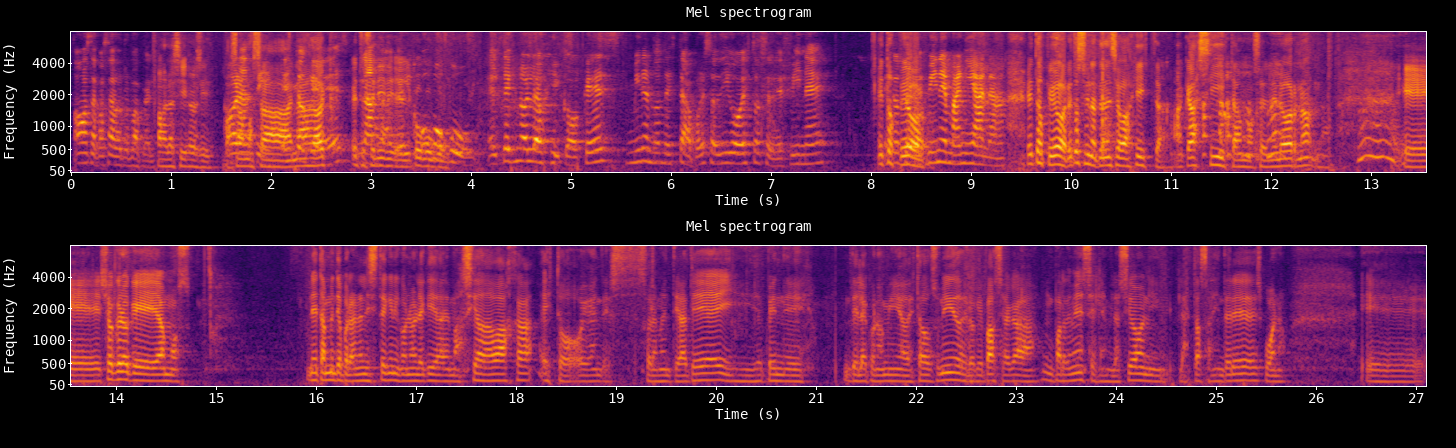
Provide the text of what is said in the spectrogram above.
vamos a pasar a otro papel. Ahora sí, ahora sí. Ahora Pasamos sí, a ¿esto Nasdaq. es? Este es el, el QQQ. QQQ, el tecnológico, que es, miren dónde está, por eso digo, esto se define, Esto es se define mañana. Esto es peor, esto es una tendencia bajista. Acá sí estamos en el horno. no. Eh, yo creo que, digamos, netamente por análisis técnico no le queda demasiada baja. Esto obviamente es solamente AT y depende de la economía de Estados Unidos, de lo que pase acá un par de meses, la inflación y las tasas de interés, bueno, eh,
